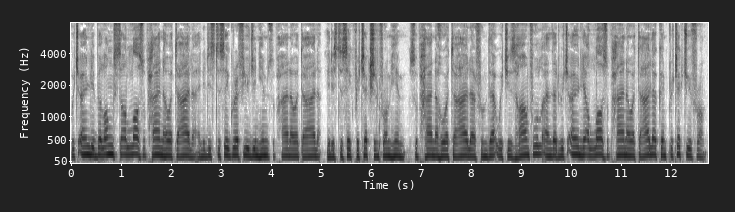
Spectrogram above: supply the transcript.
which only belongs to Allah subhanahu wa ta'ala. And it is to seek refuge in Him subhanahu wa ta'ala. It is to seek protection from Him subhanahu wa ta'ala from that which is harmful and that which only Allah subhanahu wa ta'ala can protect you from.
